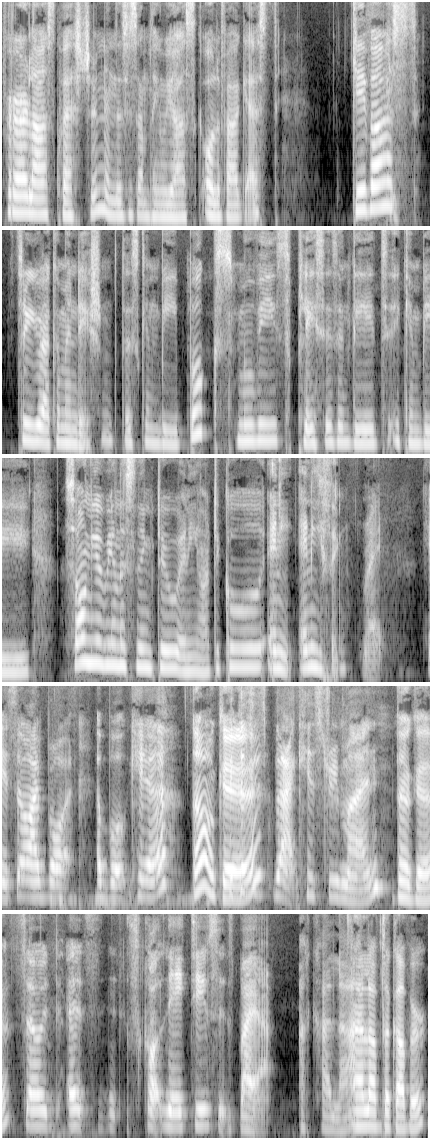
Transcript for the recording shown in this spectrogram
for our last question, and this is something we ask all of our guests, give us three recommendations. This can be books, movies, places and Leeds. It can be a song you've been listening to, any article, any anything. Right. Okay, so I brought a book here Oh, because okay. it's Black History Month. Okay. So it's it's called Natives. It's by Akala. I love the cover.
